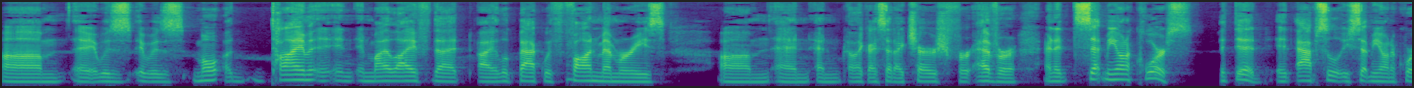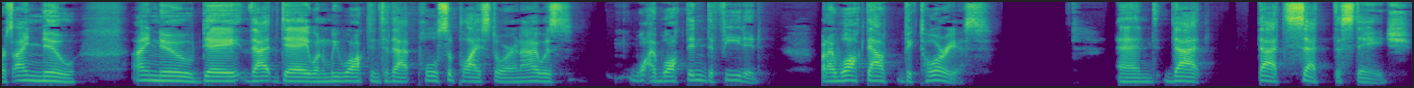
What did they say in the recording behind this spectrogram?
Um, it was it was mo- a time in, in my life that I look back with fond memories, um, and and like I said, I cherish forever. And it set me on a course. It did. It absolutely set me on a course. I knew, I knew day that day when we walked into that pool supply store, and I was, I walked in defeated, but I walked out victorious, and that that set the stage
